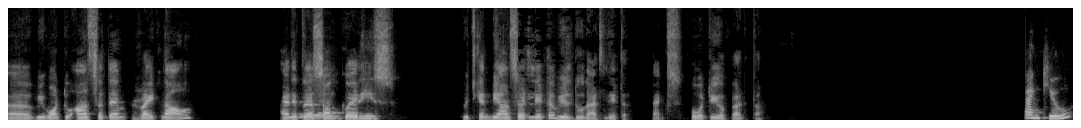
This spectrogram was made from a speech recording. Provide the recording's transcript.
uh, we want to answer them right now. And if there are some queries which can be answered later, we'll do that later. Thanks. Over to you, Aparajita. Thank you.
